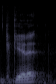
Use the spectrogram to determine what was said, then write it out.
Did you get it?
